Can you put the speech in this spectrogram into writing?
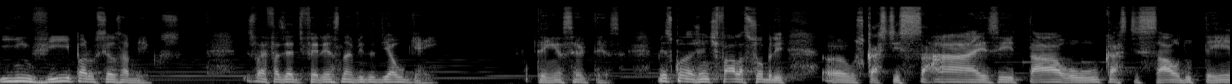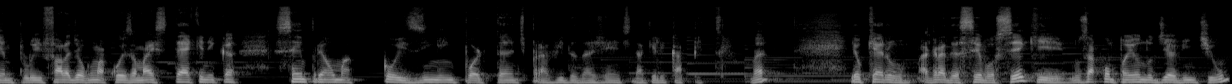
e envie para os seus amigos. Isso vai fazer a diferença na vida de alguém. Tenha certeza. Mesmo quando a gente fala sobre uh, os castiçais e tal, ou o castiçal do templo, e fala de alguma coisa mais técnica, sempre é uma coisinha importante para a vida da gente naquele capítulo, né? Eu quero agradecer você que nos acompanhou no dia 21,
